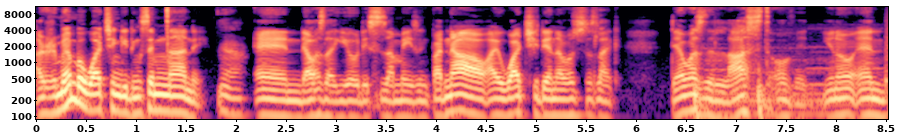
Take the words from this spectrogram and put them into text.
i remember watching it in Semnane yeah and I was like, yo, this is amazing. But now I watch it and I was just like, that was the last of it, you know? And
